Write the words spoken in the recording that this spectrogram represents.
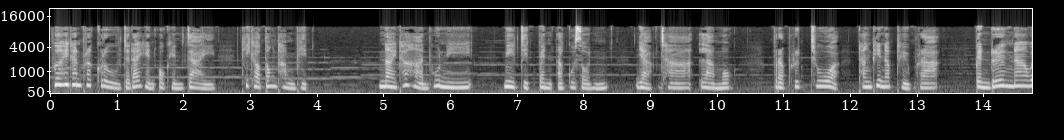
เพื่อให้ท่านพระครูจะได้เห็นอกเห็นใจที่เขาต้องทำผิด นายทหารผู้นี้มีจิตเป็นอกุศล หยาบช้า ลามก ประพฤติชั่วทั้งที่นับถือพระ เป็นเรื่องน่าเว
